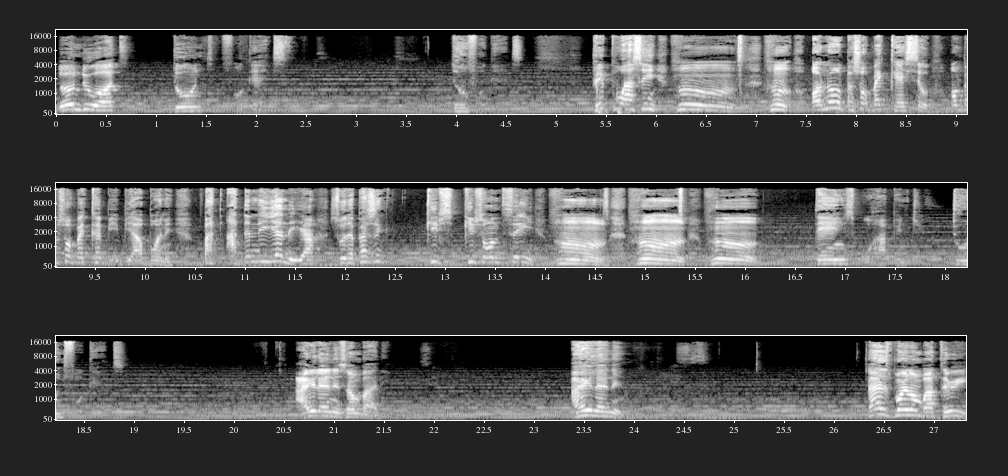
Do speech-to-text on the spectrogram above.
Don't do what? Don't forget. Don't forget. People are saying, hmm, hmm, or no person back so on person back be be bonny. But at the end yeah, so the person keeps keeps on saying, hmm, hmm, hmm. Things will happen to you. Don't forget. Are you learning somebody? Are you learning? That is point number three.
